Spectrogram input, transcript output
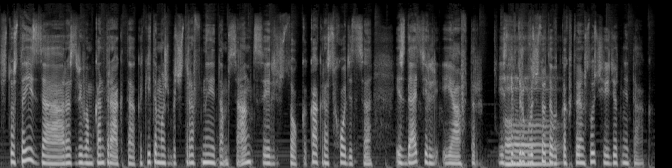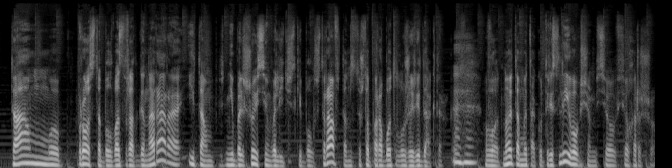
что стоит за разрывом контракта, какие-то, может быть, штрафные там санкции или что, как расходится издатель и автор, если вдруг вот А. что-то, вот как в твоем случае, идет не так. Там э, просто был возврат гонорара, и там небольшой символический был штраф, там за то, что поработал уже редактор. Мгм. Вот, но это мы так утрясли, в общем, все, все хорошо.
